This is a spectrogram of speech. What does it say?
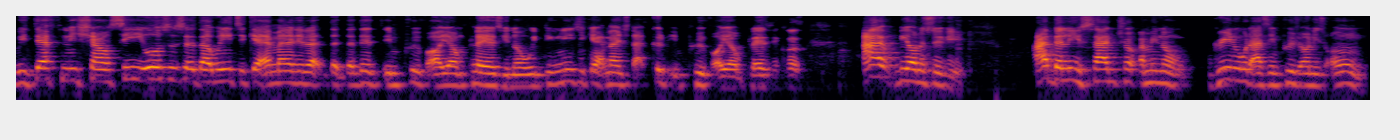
We definitely shall see. He also says that we need to get a manager that, that, that did improve our young players. You know, we do need to get a manager that could improve our young players because – I'll be honest with you. I believe Sancho, I mean, no, Greenwood has improved on his own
